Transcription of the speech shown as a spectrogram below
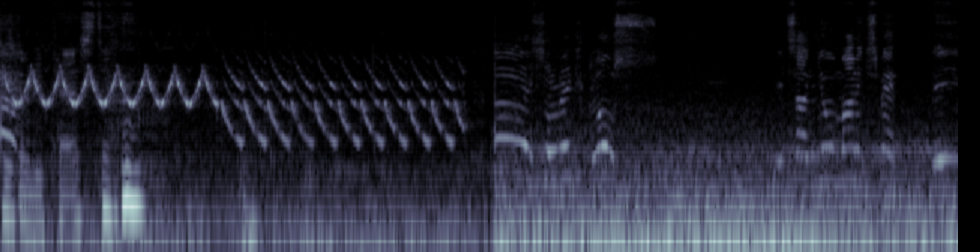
He's gonna be pissed. Uh, it's already closed. It's a new management. They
